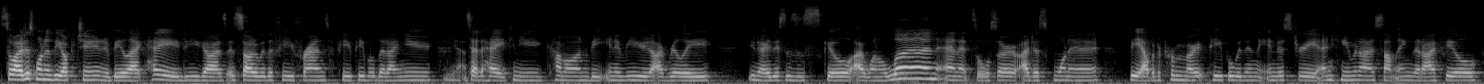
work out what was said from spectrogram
So I just wanted the opportunity to be like, hey, do you guys, it started with a few friends, a few people that I knew, Yeah. said, hey, can you come on, be interviewed? I really, you know, this is a skill I want to learn. And it's also, I just want to be able to promote people within the industry and humanize something that I feel,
